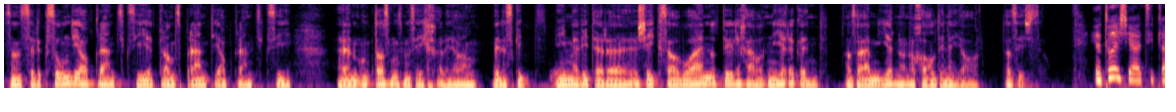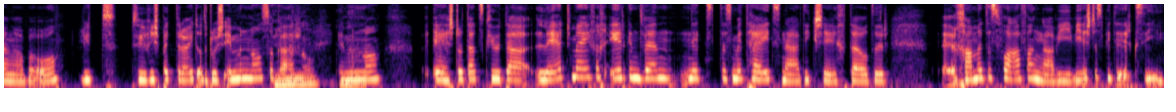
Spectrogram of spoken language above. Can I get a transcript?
sondern es soll eine gesunde Abgrenzung sein, eine transparente Abgrenzung sein. Ähm, und das muss man sicher, ja, weil es gibt immer wieder äh, Schicksal, wo einem natürlich auch an die Nieren gehen. Also auch mir noch nach all diesen Jahren. Das ist so. Ja, du hast ja eine Zeit lang aber auch Leute psychisch betreut, oder du hast immer noch sogar. Immer noch. Immer genau. noch. Hast du das Gefühl, da lernt man einfach irgendwann nicht das mit heimzunehmen, die Geschichte? Oder äh, kann man das von Anfang an? Wie, wie das bei dir? Gewesen?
